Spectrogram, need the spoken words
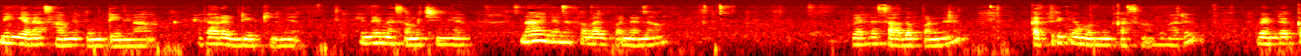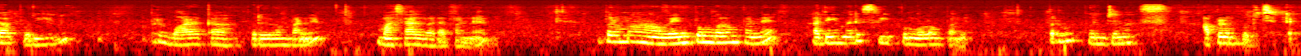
நீங்கள் எல்லாம் சாமி கும்பிட்டீங்களா? எல்லாரும் எப்படி இருக்கீங்க? என்னென்ன சமைச்சிங்க? நான் என்னென்ன சமையல் பண்ணேன்னா வெள்ளை சாதம் பண்ணேன் கத்திரிக்காய் முருங்கைக்காய் சாம்பார் வெண்டைக்காய் பொரியல் அப்புறம் வாழைக்காய் பொரியலும் பண்ணேன். மசால் வடை பண்ணேன். அப்புறமா வெண்பொங்கலும் பண்ணேன். அதே மாதிரி ஸ்வீட் பொங்கலும் பண்ணேன். அப்புறமா கொஞ்சமாக அப்பளம் பொரிச்சிட்டேன்.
